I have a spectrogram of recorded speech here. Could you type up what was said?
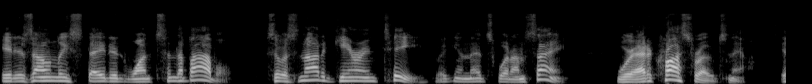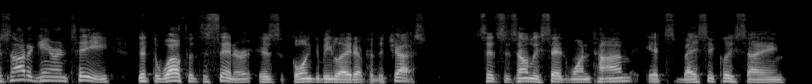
it is only stated once in the Bible. So it's not a guarantee. Again, that's what I'm saying. We're at a crossroads now. It's not a guarantee that the wealth of the sinner is going to be laid up for the just. Since it's only said one time, it's basically saying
